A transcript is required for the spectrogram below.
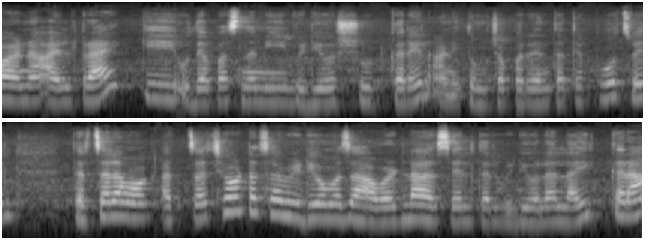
पण आय ट्राय की उद्यापासून मी व्हिडिओ शूट करेल आणि तुमच्यापर्यंत ते पोहोचवेल. तर चला मग आजचा छोटासा व्हिडिओ माझा आवडला असेल तर व्हिडिओला लाईक करा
